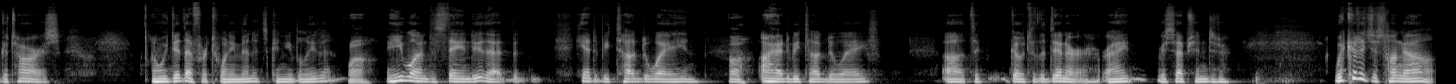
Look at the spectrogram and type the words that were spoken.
guitars. And we did that for 20 minutes. Can you believe it? wow. And he wanted to stay and do that, but he had to be tugged away, and Huh. I had to be tugged away uh, to go to the dinner, right? Reception dinner. We could have just hung out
